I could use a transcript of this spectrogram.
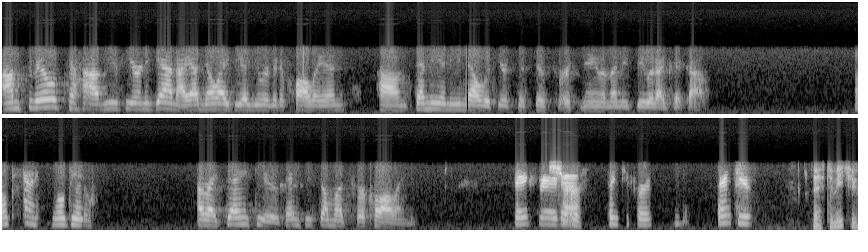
I'm thrilled to have you here. And again, I had no idea you were going to call in. Um, send me an email with your sister's first name and let me see what I pick up. Okay, we'll do. All right. Thank you. Thank you so much for calling. Thanks, Mary Sure. Beth. Thank you for. Thank you. Nice to meet you.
